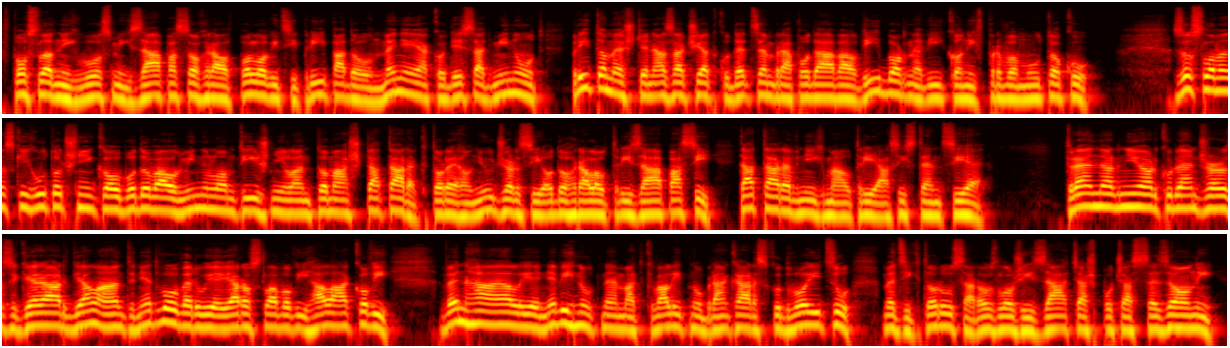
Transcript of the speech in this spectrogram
V posledných 8 zápasoch hral v polovici prípadov menej ako 10 minút, pritom ešte na začiatku decembra podával výborné výkony v prvom útoku. Zo slovenských útočníkov bodoval minulom týždni len Tomáš Tatar, ktorého New Jersey odohralo 3 zápasy. Tatar v nich mal 3 asistencie. Tréner New York Rangers Gerard Gallant nedôveruje Jaroslavovi Halákovi. V NHL je nevyhnutné mať kvalitnú brankárskú dvojicu, medzi ktorú sa rozloží záťaž počas sezóny.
